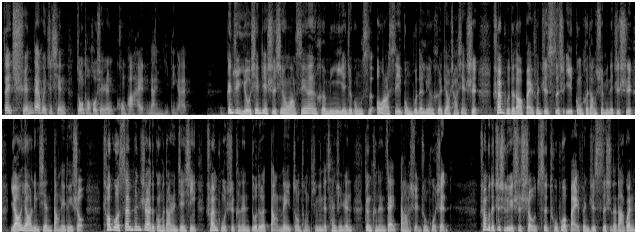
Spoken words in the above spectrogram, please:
在全代会之前，总统候选人恐怕还难以定案。根据有线电视新闻网 CNN 和民意研究公司 ORC 公布的联合调查显示，川普得到百分之四十一共和党选民的支持，遥遥领先党内对手。超过三分之二的共和党人坚信，川普是可能夺得党内总统提名的参选人，更可能在大选中获胜。川普的支持率是首次突破百分之四十的大关，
